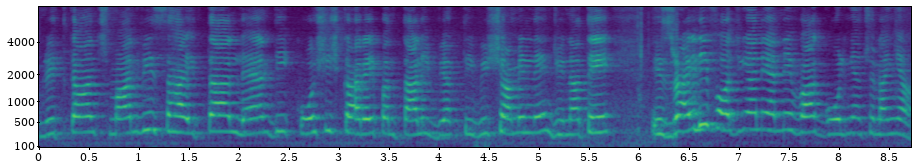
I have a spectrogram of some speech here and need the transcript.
ਮ੍ਰਿਤਕਾਂ 'ਚ ਮਾਨਵੀ ਸਹਾਇਤਾ ਲੈਣ ਦੀ ਕੋਸ਼ਿਸ਼ ਕਰ ਰਹੇ 45 ਵਿਅਕਤੀ ਵੀ ਸ਼ਾਮਿਲ ਨੇ, ਜਿਨ੍ਹਾਂ ਤੇ ਇਜ਼ਰਾਈਲੀ ਫੌਜੀਆਂ ਨੇ ਅੰਨ੍ਹੇਵਾਹ ਗੋਲੀਆਂ ਚਲਾਈਆਂ।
